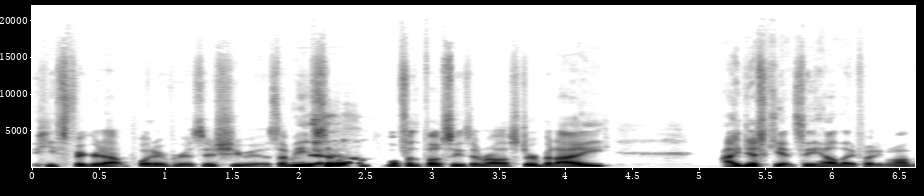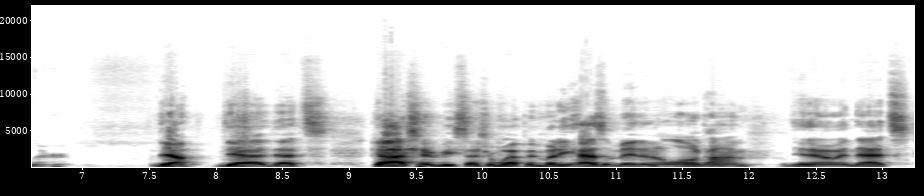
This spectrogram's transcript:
he's figured out whatever his issue is. I mean, he's yeah. still eligible for the postseason roster, but I, I just can't see how they put him on there. Yeah, yeah, that's gosh, that'd be such a weapon, but he hasn't been in a long time, you know, and that's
